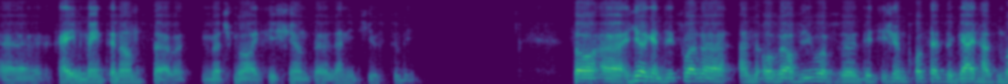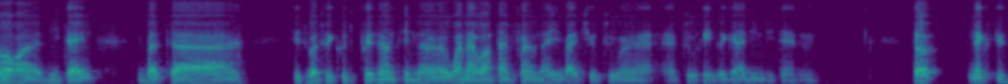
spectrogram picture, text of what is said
uh, rail maintenance uh, much more efficient uh, than it used to be. So uh, here again, this was an overview of the decision process. The guide has more uh, detail, but uh, this is what we could present in a one-hour time frame. I invite you to to read the guide in detail. So next is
